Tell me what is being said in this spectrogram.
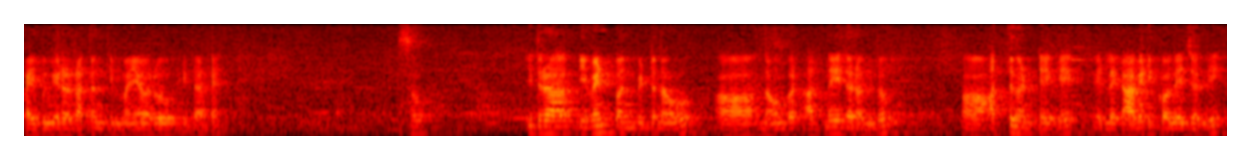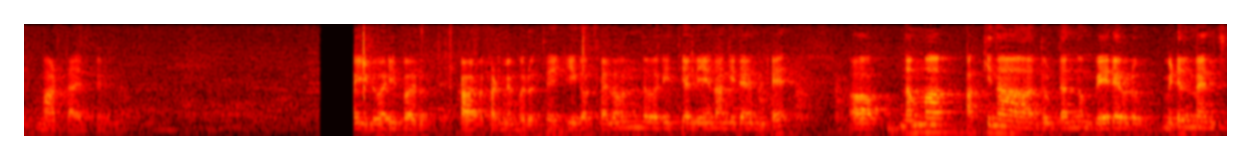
ಕೈಬುಗಿರೋ ರತನ್ ತಿಮ್ಮಯ್ಯ ಅವರು ಇದ್ದಾರೆ. ಸೊ ಇದರ ಇವೆಂಟ್ ಬಂದ್ಬಿಟ್ಟು ನಾವು ನವಂಬರ್ ಹದಿನೈದರಂದು ಹತ್ತು ಗಂಟೆಗೆ ಇಲ್ಲೇ ಕಾವೇರಿ ಕಾಲೇಜಲ್ಲಿ ಮಾಡ್ತಾ ಇದ್ದೇವೆ ನಾವು. ಇಳುವರಿ ಬರುತ್ತೆ ಕಡಿಮೆ ಬರುತ್ತೆ. ಈಗ ಕೆಲವೊಂದು ರೀತಿಯಲ್ಲಿ ಏನಾಗಿದೆ ಅಂದರೆ ನಮ್ಮ ಅಕ್ಕಿನ ದುಡ್ಡನ್ನು ಬೇರೆಯವರು ಮಿಡಲ್ ಮ್ಯಾನ್ಸ್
